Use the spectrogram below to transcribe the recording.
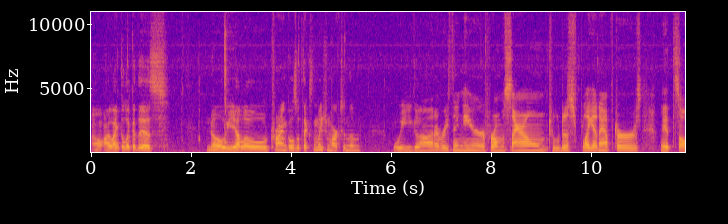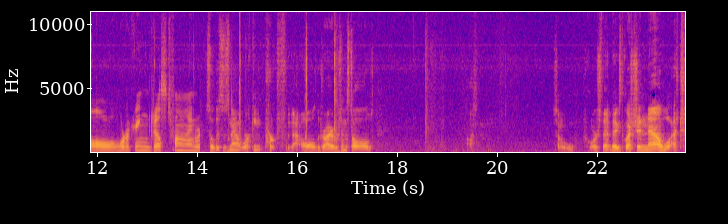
Oh, I like the look of this. No yellow triangles with exclamation marks in them. We got everything here from sound to display adapters. It's all working just fine. So this is now working perf. We got all the drivers installed. So, of course, that begs the question, now what?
